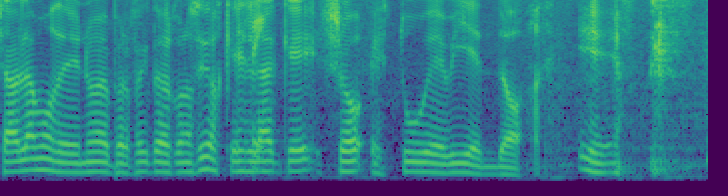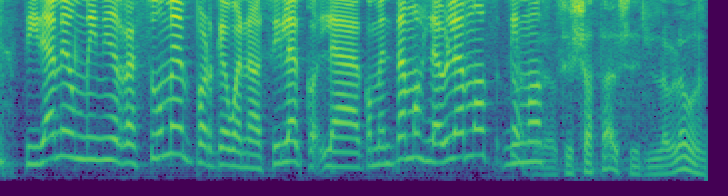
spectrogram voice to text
Ya hablamos de Nueve Perfectos Desconocidos, que es Sí. la que yo estuve viendo. Eh, Tirame un mini resumen, porque bueno, si la, la comentamos, la hablamos, vimos. pero si ya está, si la hablamos,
